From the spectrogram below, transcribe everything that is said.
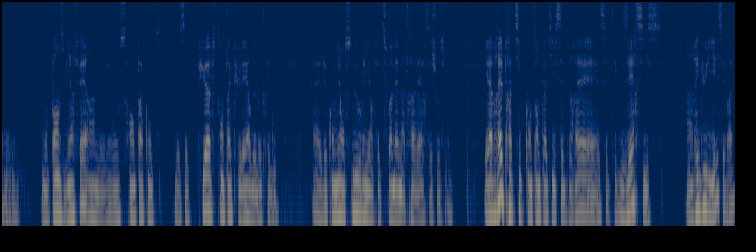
où, où on pense bien faire, hein, mais on ne se rend pas compte de cette pieuvre tentaculaire de notre ego euh, et de combien on se nourrit en fait soi-même à travers ces choses-là. Et la vraie pratique contemplative, cette vraie, cet exercice un régulier, c'est vrai,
